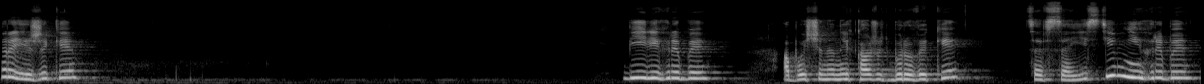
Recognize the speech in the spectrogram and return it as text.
Рижики. Білі гриби, або ще на них кажуть боровики, це все їстівні гриби.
